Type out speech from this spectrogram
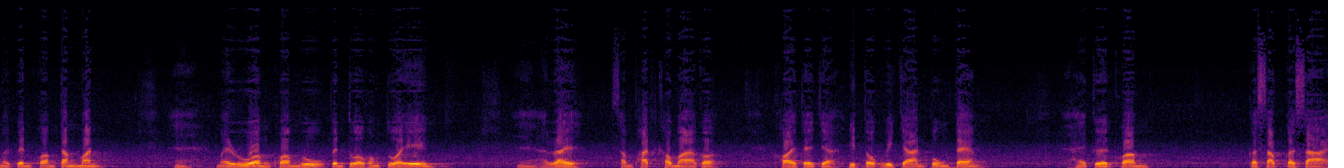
ไม่เป็นความตั้งมั่น ไม่รวมความรู้เป็นตัวของตัวเอง อะไรสัมผัสเข้ามาก็คอยแต่จะวิตกวิจารปรุงแต่ง ให้เกิดความกระสับกระส่าย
